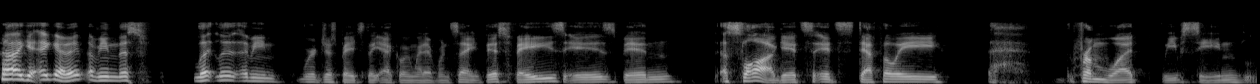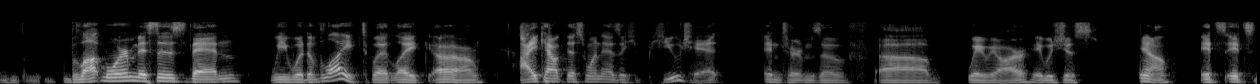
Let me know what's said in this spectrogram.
I get, I get it. I mean, this. Let, let, I mean, we're just basically echoing what everyone's saying. This phase is been a slog. It's it's definitely from what we've seen, a lot more misses than we would have liked. But like, I. I count this one as a huge hit in terms of uh, where we are. It was just, you know, it's it's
